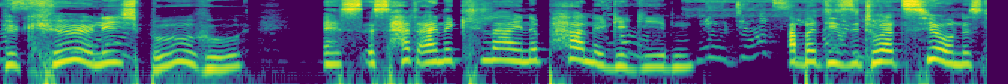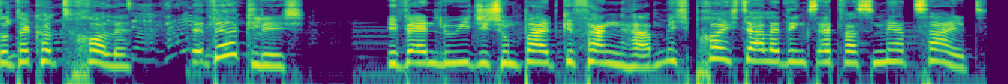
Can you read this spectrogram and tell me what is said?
Für König Buhu, es, es hat eine kleine Panne gegeben. Aber die Situation ist unter Kontrolle. Wirklich. Wir werden Luigi schon bald gefangen haben. Ich bräuchte allerdings etwas mehr Zeit.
